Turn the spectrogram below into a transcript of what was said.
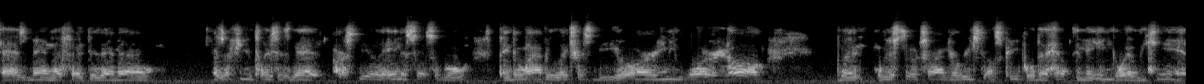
has been affected, and uh, there's a few places that are still inaccessible. They don't have electricity or any water at all, but we're still trying to reach those people to help them in any way we can,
